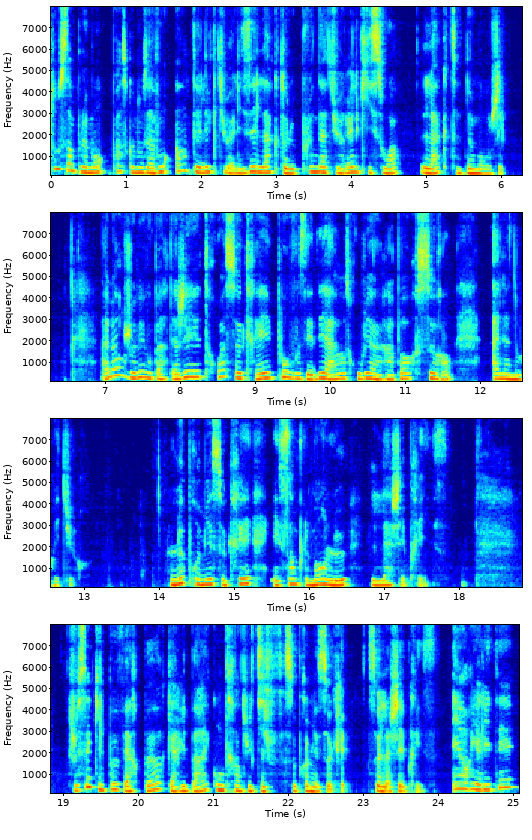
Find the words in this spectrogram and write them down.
Tout simplement parce que nous avons intellectualisé l'acte le plus naturel qui soit, l'acte de manger. Alors je vais vous partager trois secrets pour vous aider à retrouver un rapport serein à la nourriture. Le premier secret est simplement le lâcher prise. Je sais qu'il peut faire peur car il paraît contre-intuitif, ce premier secret, ce lâcher prise. Et en réalité,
